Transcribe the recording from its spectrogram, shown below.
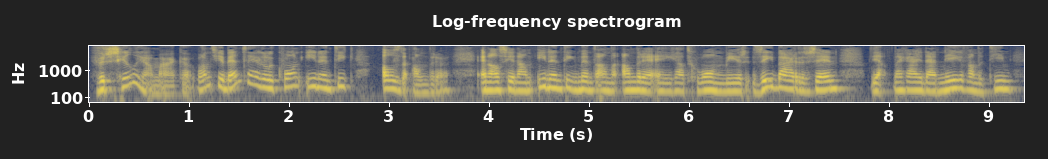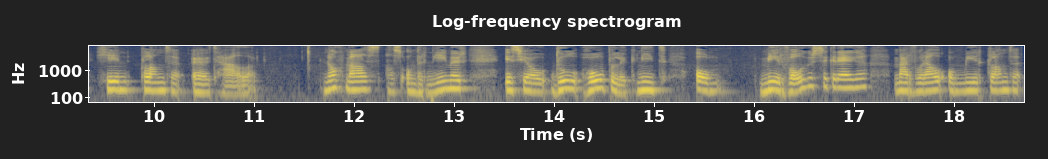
verschil gaan maken. Want je bent eigenlijk gewoon identiek als de andere. En als je dan identiek bent aan de andere en je gaat gewoon meer zichtbaarder zijn, ja, dan ga je daar 9 van de 10 geen klanten uithalen. Nogmaals, als ondernemer is jouw doel hopelijk niet om meer volgers te krijgen, maar vooral om meer klanten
